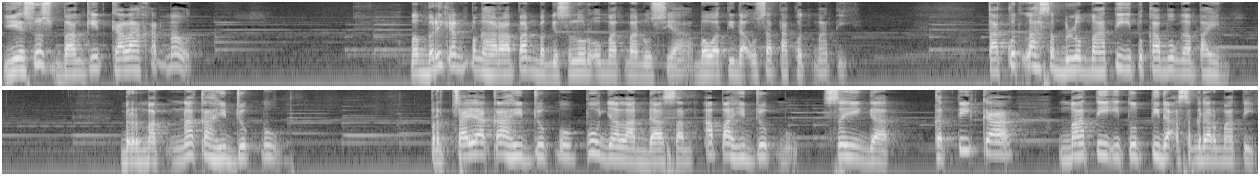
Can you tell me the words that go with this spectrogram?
Yesus bangkit kalahkan maut. Memberikan pengharapan bagi seluruh umat manusia bahwa tidak usah takut mati. Takutlah sebelum mati itu kamu ngapain? Bermaknakah hidupmu? Percayakah hidupmu punya landasan apa hidupmu? Sehingga ketika mati itu tidak sekedar mati.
